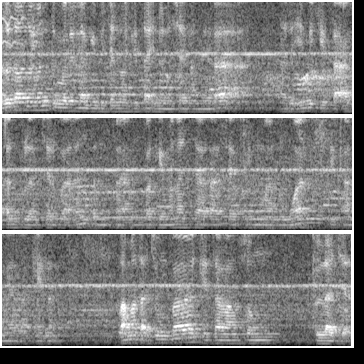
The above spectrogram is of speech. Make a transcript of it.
Halo teman-teman, kembali lagi di channel kita Indonesia Kamera. Hari ini kita akan belajar bareng tentang bagaimana cara setting manual di kamera Canon. Lama tak jumpa, kita langsung belajar.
